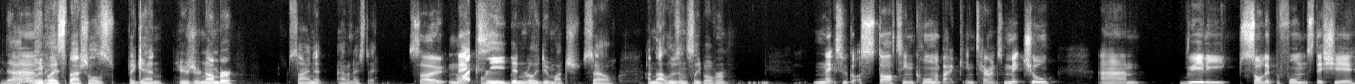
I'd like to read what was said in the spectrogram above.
no, not Um, He plays specials again. Here's your number. Sign it. Have a nice day. So next, Lee didn't really do much, so I'm not losing sleep over him. next we've got a starting cornerback in Terrance Mitchell. Um, really solid performance this year.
